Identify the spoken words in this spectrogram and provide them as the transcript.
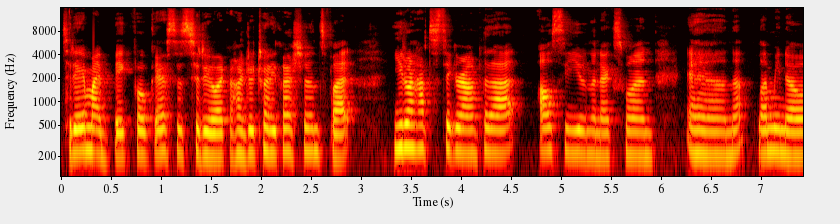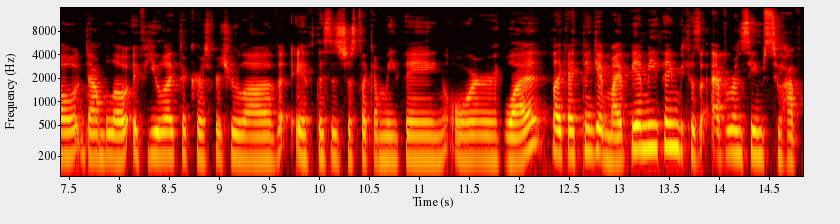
today my big focus is to do like 120 questions, but you don't have to stick around for that. I'll see you in the next one and let me know down below if you like the Curse for True Love, if this is just like a me thing or what. Like I think it might be a me thing because everyone seems to have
